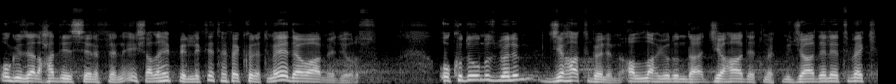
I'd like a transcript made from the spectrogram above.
o güzel hadis-i şeriflerini inşallah hep birlikte tefekkür etmeye devam ediyoruz. Okuduğumuz bölüm cihat bölümü. Allah yolunda cihad etmek, mücadele etmek,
